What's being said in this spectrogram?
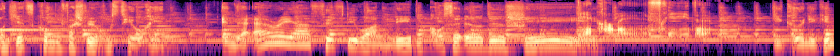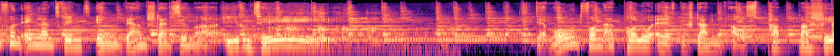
Und jetzt kommen die Verschwörungstheorien. In der Area 51 leben Außerirdische. Wir kommen Friede. Die Königin von England trinkt im Bernsteinzimmer ihren Tee. Der Mond von Apollo 11 bestand aus Pappmaché.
